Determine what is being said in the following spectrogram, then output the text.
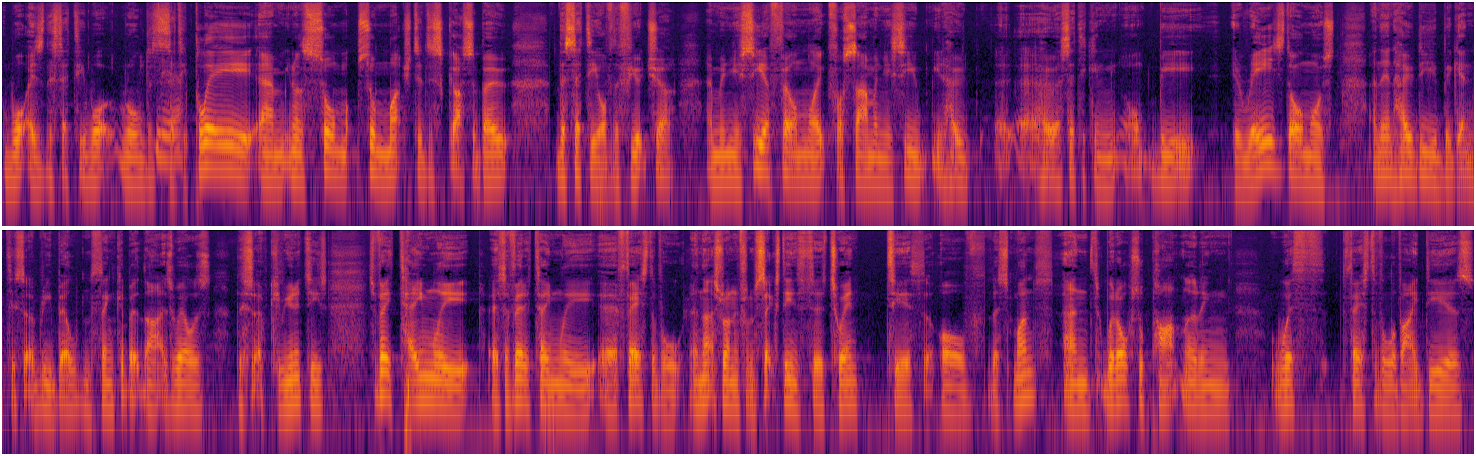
what is the city, what role does the Yeah. city play. Um, you know, there's so so much to discuss about the city of the future. And when you see a film like For Sama, and you see you know how how a city can be erased almost, and then how do you begin to sort of rebuild and think about that as well as the sort of communities? It's a very timely. It's a very timely uh, festival, and that's running from 16th to 20th of this month. And we're also partnering with Festival of Ideas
